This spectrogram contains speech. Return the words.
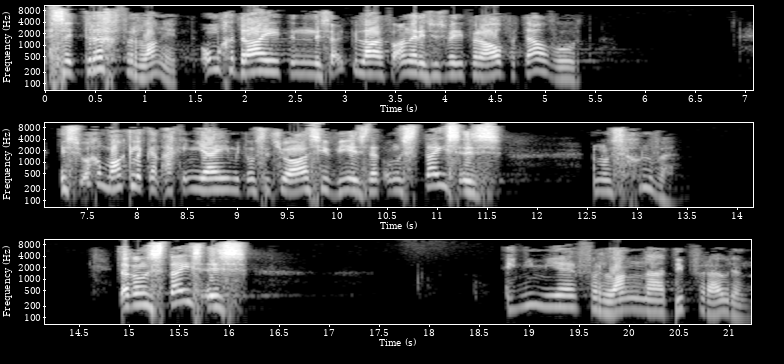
dat sy terug verlang het, omgedraai het en 'n soutpilaar verander het soos wat die verhaal vertel word. En so gemaklik kan ek en jy met ons situasie wees dat ons tuis is in ons groewe. Dat ons tuis is en nie meer verlang na diep verhouding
